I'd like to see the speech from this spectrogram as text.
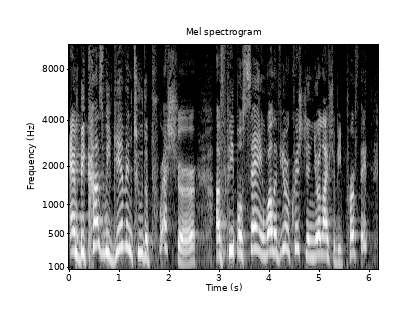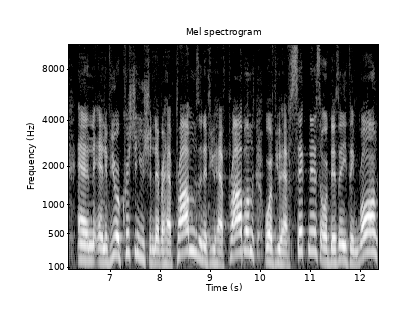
And because we give into the pressure of people saying, well, if you're a Christian, your life should be perfect. And, and if you're a Christian, you should never have problems. And if you have problems, or if you have sickness, or if there's anything wrong,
